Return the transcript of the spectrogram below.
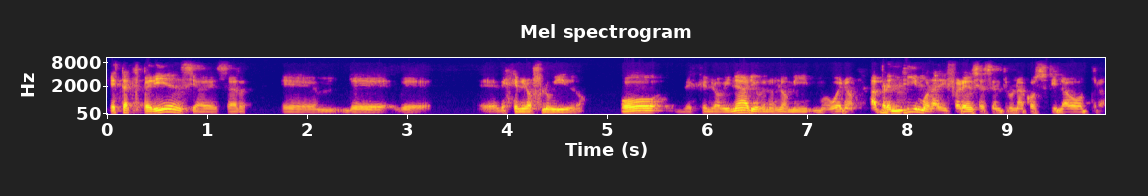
esta experiencia de ser eh, eh, de, género fluido o de género binario, que no es lo mismo. Bueno, aprendimos las diferencias entre una cosa y la otra.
